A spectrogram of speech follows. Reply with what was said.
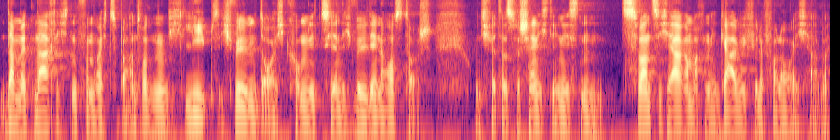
damit Nachrichten von euch zu beantworten und ich liebe es. Ich will mit euch kommunizieren, ich will den Austausch. Und ich werde das wahrscheinlich die nächsten 20 Jahre machen, egal wie viele Follower ich habe.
